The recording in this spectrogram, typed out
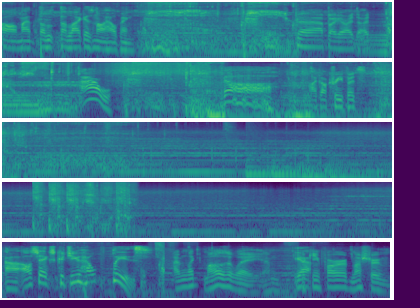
Oh man, the, the lag is not helping. Ah, bugger, I died. Ow! Ah! I got creepered. Uh, RCX, could you help, please? I'm like miles away. I'm Yeah. looking for a mushroom.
